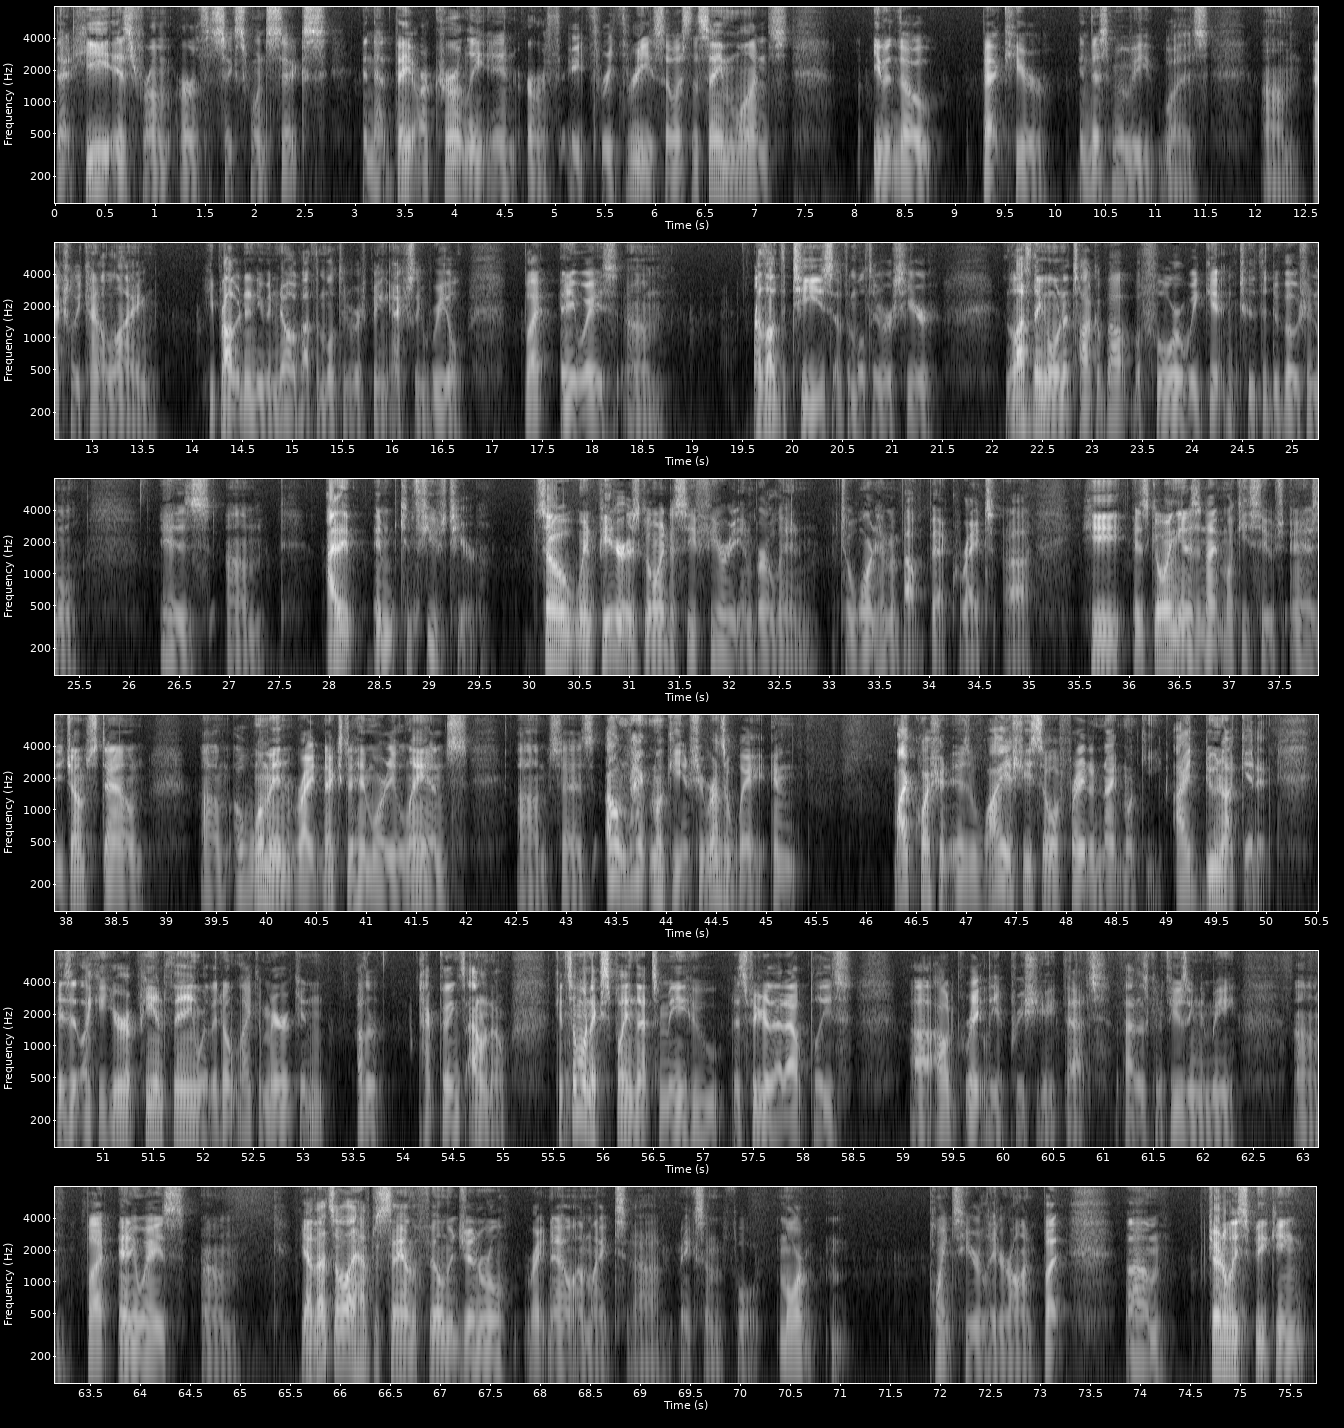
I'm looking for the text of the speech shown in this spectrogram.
that he is from Earth 616 and that they are currently in Earth 833. So it's the same ones, even though Beck here in this movie was um, actually kind of lying. He probably didn't even know about the multiverse being actually real. But, anyways, um, I love the tease of the multiverse here. The last thing I want to talk about before we get into the devotional is um, I am confused here. So when Peter is going to see Fury in Berlin to warn him about Beck, right? Uh, he is going in his night monkey suit, and as he jumps down, um, a woman right next to him where he lands um, says, "Oh, night monkey," and she runs away. And my question is, why is she so afraid of night monkey? I do not get it. Is it like a European thing where they don't like American other type things? I don't know. Can someone explain that to me who has figured that out, please? Uh, I would greatly appreciate that. That is confusing to me. Um, but, anyways, um, yeah, that's all I have to say on the film in general. Right now, I might uh, make some full, more points here later on. But um, generally speaking,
